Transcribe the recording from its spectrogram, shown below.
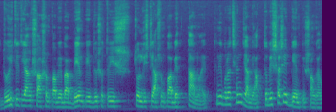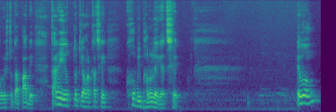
দুই তৃতীয়াংশ আসন পাবে বা বিএনপি দুশো ত্রিশ, চল্লিশটি আসন পাবে, তা নয়। তিনি বলেছেন যে, আমি আত্মবিশ্বাসী বিএনপির সংখ্যাগরিষ্ঠতা পাবে। তার এই উত্তরটি আমার কাছে খুবই ভালো লেগেছে। এবং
